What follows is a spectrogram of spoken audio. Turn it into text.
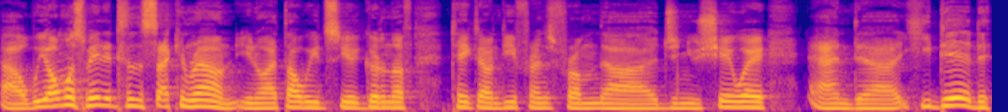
Uh, we almost made it to the second round. You know, I thought we'd see a good enough takedown defense from uh, Jin Yushie, and uh, he did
